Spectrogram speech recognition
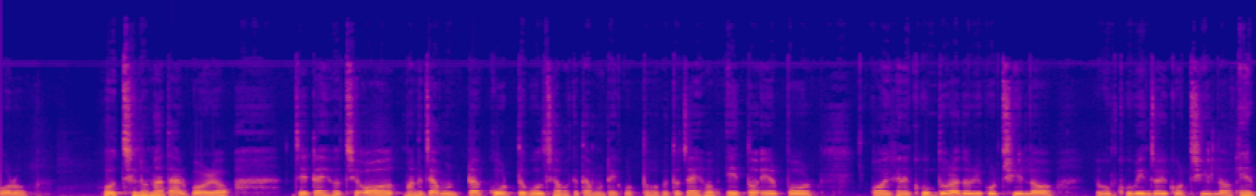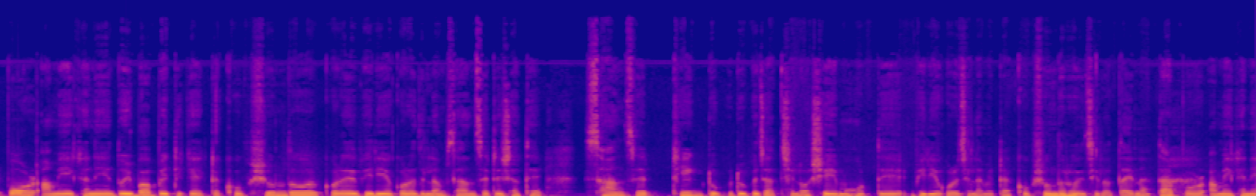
বড়। হচ্ছিল না, তারপরেও যেটাই হচ্ছে, ও মানে যেমনটা করতে বলছে, আমাকে তেমনটাই করতে হবে। তো যাই হোক, এ তো এরপর ও এখানে খুব দৌড়াদৌড়ি করছিল এবং খুব এনজয় করছিল। এরপর আমি এখানে দুই বাপ বেটিকে একটা খুব সুন্দর করে ভিডিও করে দিলাম সানসেটের সাথে। সানসেট ঠিক ডুবে ডুবে যাচ্ছিল, সেই মুহূর্তে ভিডিও করেছিলাম এটা। খুব সুন্দর হয়েছিল, তাই না? তারপর আমি এখানে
